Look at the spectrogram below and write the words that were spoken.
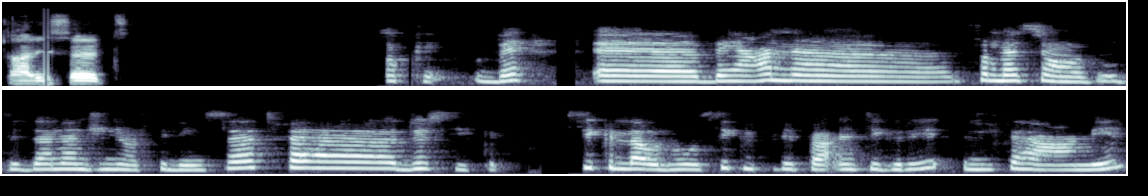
تاع INSAT OK باهي باهي عندنا formation d'un ingénieur في ال INSAT فيها deux cycles ال cycle الأول هو cycle prépa intégré اللي فيها عامين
